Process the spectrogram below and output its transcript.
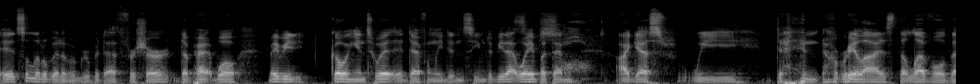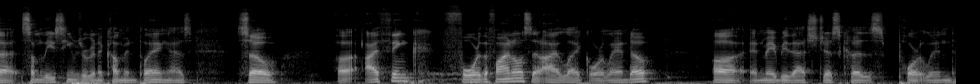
it's a little bit of a group of death for sure. Depend. Well, maybe going into it, it definitely didn't seem to be that way. But then soft. I guess we didn't realize the level that some of these teams were going to come in playing as. So uh, I think for the finals that I like Orlando. Uh, and maybe that's just because Portland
